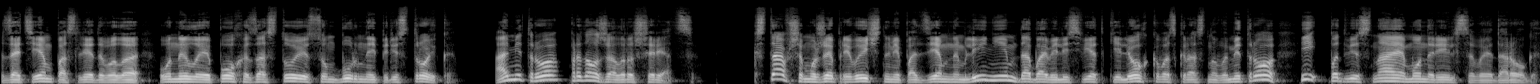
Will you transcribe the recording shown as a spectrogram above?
Затем последовала унылая эпоха застоя и сумбурная перестройка, а метро продолжало расширяться. К ставшим уже привычными подземным линиям добавились ветки легкого скоростного метро и подвесная монорельсовая дорога.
